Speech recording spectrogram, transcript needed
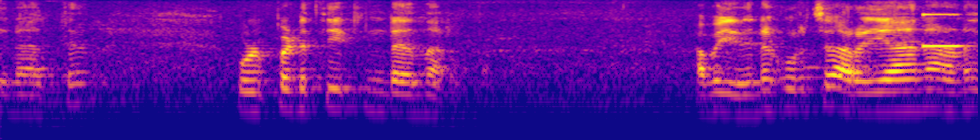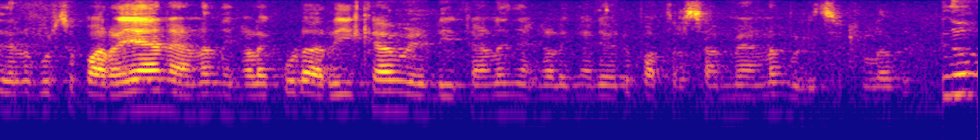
ഇതിനകത്ത് ഉൾപ്പെടുത്തിയിട്ടുണ്ട് എന്നർത്ഥം അപ്പോൾ ഇതിനെക്കുറിച്ച് അറിയാനാണ് ഇതിനെക്കുറിച്ച് പറയാനാണ് നിങ്ങളെ കൂടെ അറിയിക്കാൻ വേണ്ടിയിട്ടാണ് ഞങ്ങൾ ഇങ്ങനെ ഒരു പത്രസമ്മേളനം വിളിച്ചിട്ടുള്ളത്. ഇന്നും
